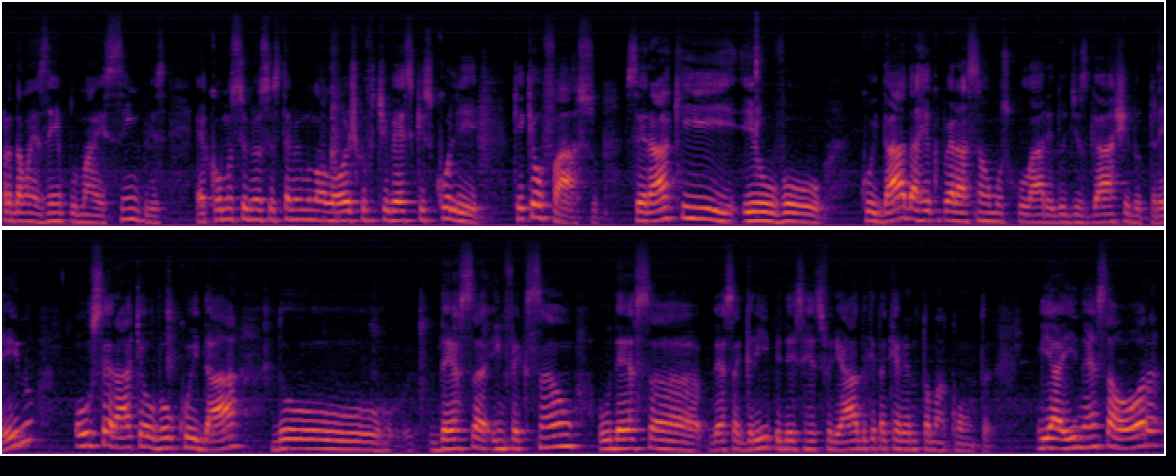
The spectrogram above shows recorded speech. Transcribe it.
para dar um exemplo mais simples, é como se o meu sistema imunológico tivesse que escolher. O que, que eu faço? Será que eu vou cuidar da recuperação muscular e do desgaste do treino? Ou será que eu vou cuidar do, dessa infecção ou dessa, dessa gripe, desse resfriado que está querendo tomar conta? E aí, nessa hora,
